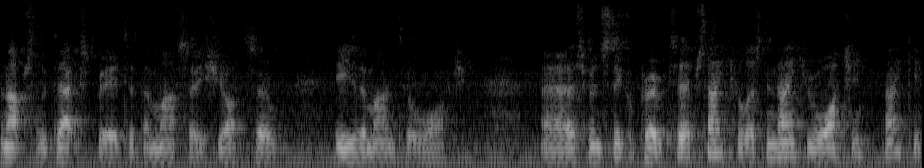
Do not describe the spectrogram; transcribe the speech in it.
an absolute expert at the masse shot, so he's the man to watch. Uh, it's been Snicker Pro Tips. Thank you for listening. Thank you for watching. Thank you.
